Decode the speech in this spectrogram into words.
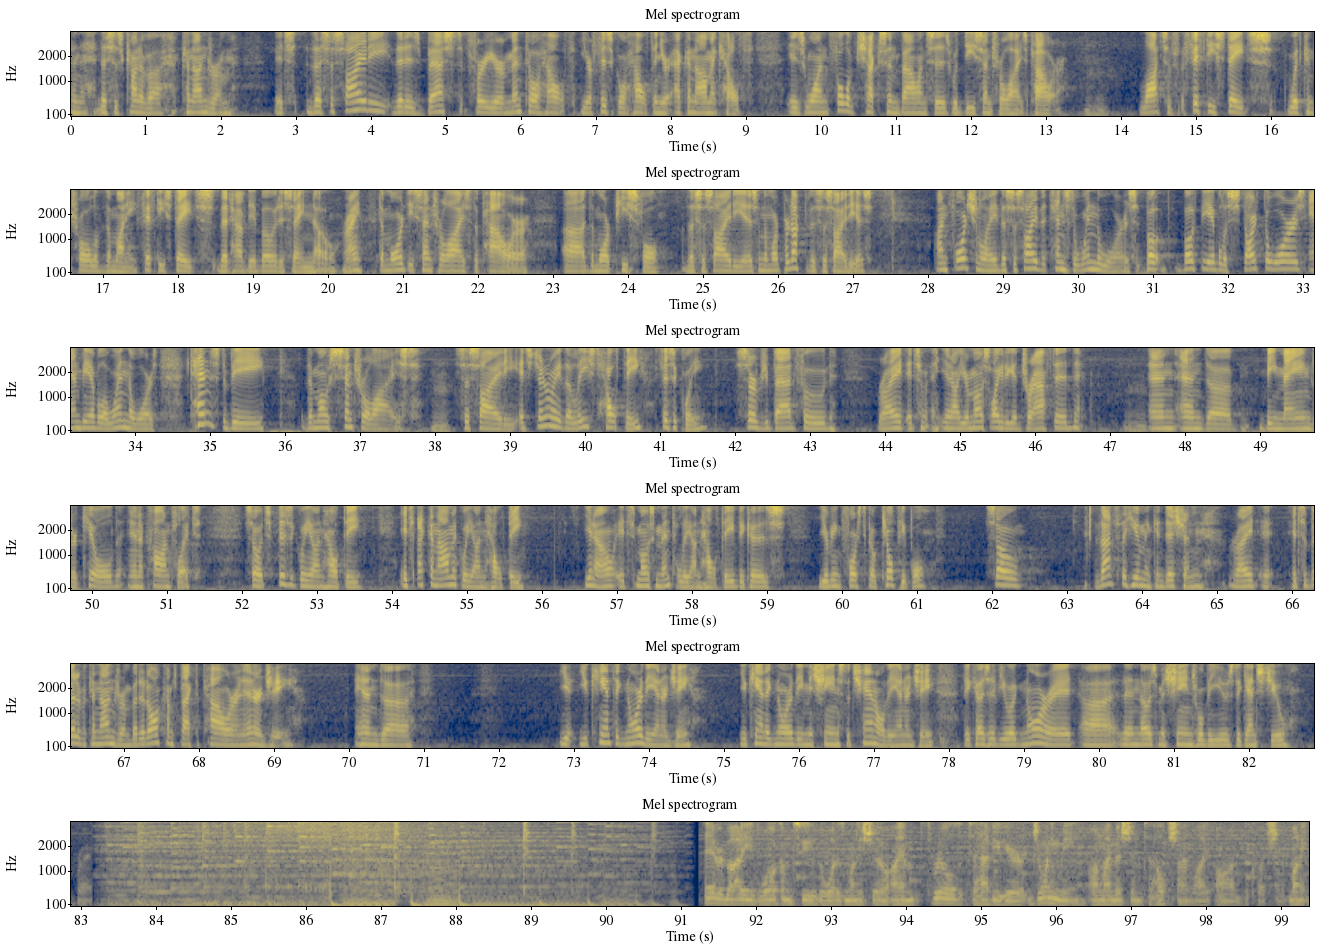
and this is kind of a conundrum. It's the society that is best for your mental health, your physical health, and your economic health is one full of checks and balances with decentralized power. Mm-hmm. Lots of 50 states with control of the money, 50 states that have the ability to say no, right? The more decentralized the power, uh, the more peaceful the society is and the more productive the society is. Unfortunately, the society that tends to win the wars, both, both be able to start the wars and be able to win the wars, tends to be the most centralized mm. society. It's generally the least healthy physically, serves you bad food, right? It's you know you're most likely to get drafted mm-hmm. and and uh, be maimed or killed in a conflict. So it's physically unhealthy. It's economically unhealthy. You know, it's most mentally unhealthy because you're being forced to go kill people. So that's the human condition, right? It, it's a bit of a conundrum, but it all comes back to power and energy. And uh, you, you can't ignore the energy. You can't ignore the machines to channel the energy because if you ignore it, uh, then those machines will be used against you. Right. Hey, everybody, welcome to the What is Money Show. I am thrilled to have you here joining me on my mission to help shine light on the corruption of money.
